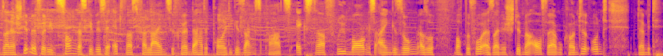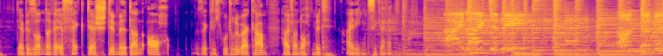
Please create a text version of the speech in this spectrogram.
Um seiner Stimme für den Song das gewisse Etwas verleihen zu können, da hatte Paul die Gesangsparts extra früh morgens eingesungen, also noch bevor er seine Stimme aufwärmen konnte und damit der besondere Effekt der Stimme dann auch wirklich gut rüberkam, half er noch mit einigen Zigaretten. I like to be under the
